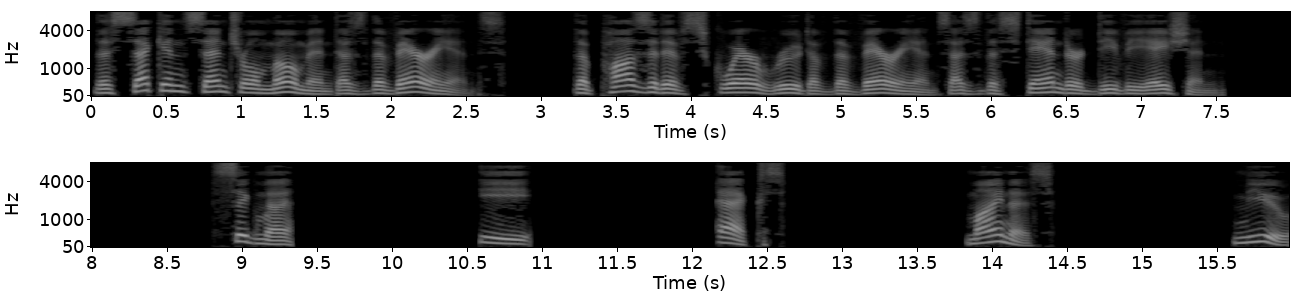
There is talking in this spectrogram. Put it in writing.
the second central moment is the variance. The positive square root of the variance is the standard deviation. Sigma e x minus mu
